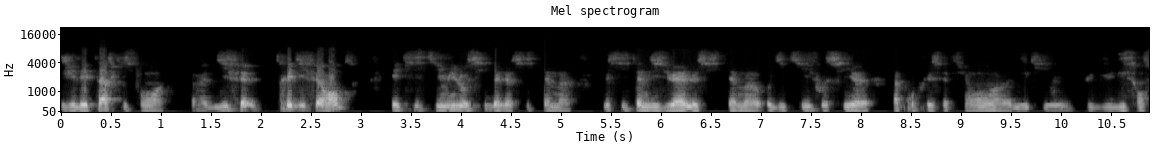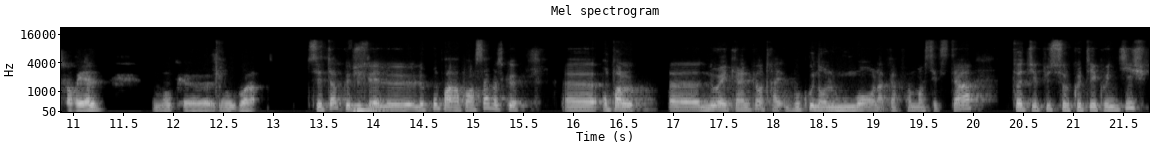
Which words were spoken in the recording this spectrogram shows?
j'ai des tâches qui sont très différentes et qui stimulent aussi ben, le, système, visuel, le système auditif, aussi la proprioception, du, du, sensoriel. Donc, voilà. C'est top que tu fais le, pont par rapport à ça parce que euh, on parle, euh, nous avec RNP, on travaille beaucoup dans le mouvement, la performance, etc. Toi, tu es plus sur le côté cognitif,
